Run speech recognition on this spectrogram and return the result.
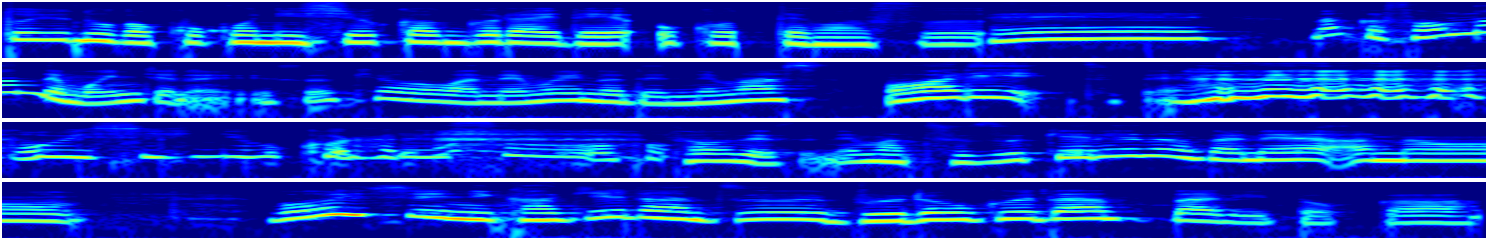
というのがここ2週間ぐらいで起こってます。えー、なんかそんなんでもいいんじゃないです？今日は眠いので寝ます。終わりっつって。ボイシーに怒られそう。そうですね。まあ続けるのがね、あの、ボイシーに限らずブログだったりとか、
